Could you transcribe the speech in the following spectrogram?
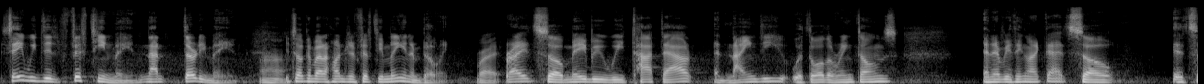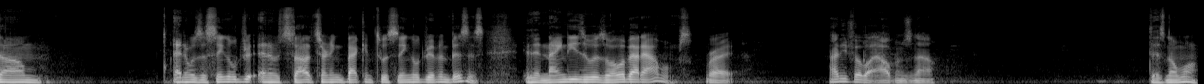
say we did fifteen million, not thirty million, uh-huh. you're talking about one hundred fifty million in billing Right. right? So maybe we topped out at 90 with all the ringtones and everything like that. So it's um and it was a single dri- and it started turning back into a single driven business. In the 90s it was all about albums. Right. How do you feel about albums now? There's no more.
